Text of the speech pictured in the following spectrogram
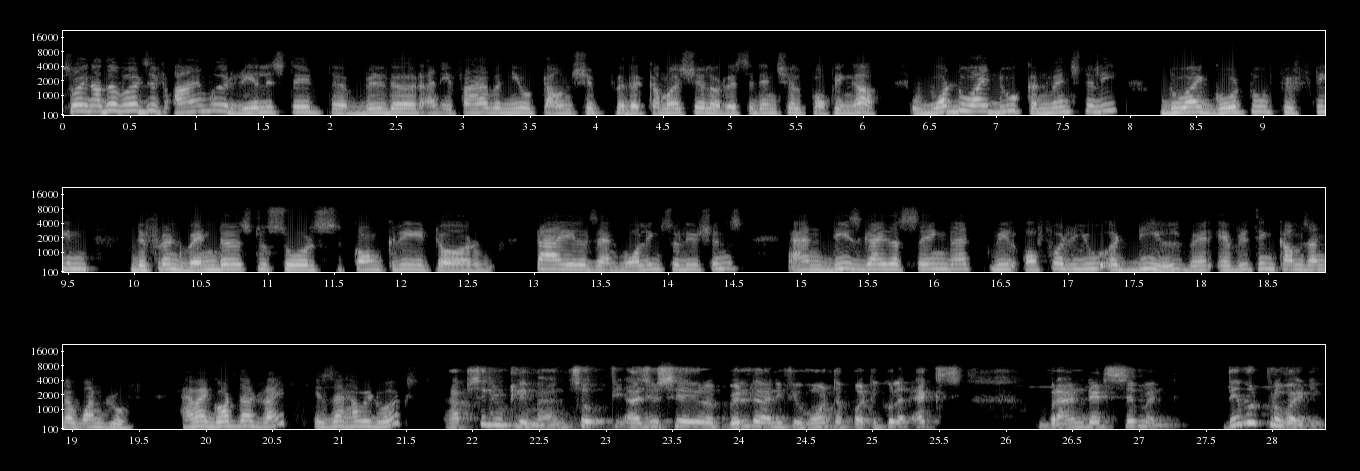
So, in other words, if I'm a real estate uh, builder and if I have a new township, whether commercial or residential popping up, what do I do conventionally? Do I go to 15 different vendors to source concrete or tiles and walling solutions. And these guys are saying that we'll offer you a deal where everything comes under one roof. Have I got that right? Is that how it works? Absolutely, man. So, as you say, you're a builder, and if you want a particular X branded cement, they would provide you.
